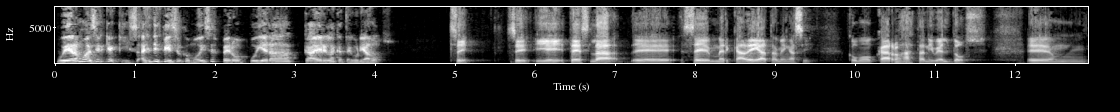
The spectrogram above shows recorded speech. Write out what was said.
pudiéramos decir que quizá es difícil, como dices, pero pudiera caer en la categoría 2. Sí, sí, y Tesla eh, se mercadea también así, como carros hasta nivel 2. Em,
